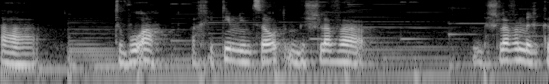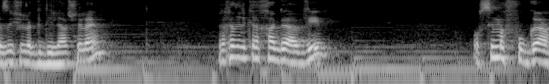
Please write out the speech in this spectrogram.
התבואה, החיטים נמצאות בשלב, ה... בשלב המרכזי של הגדילה שלהם. ולכן זה נקרא חג האביב. עושים הפוגה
